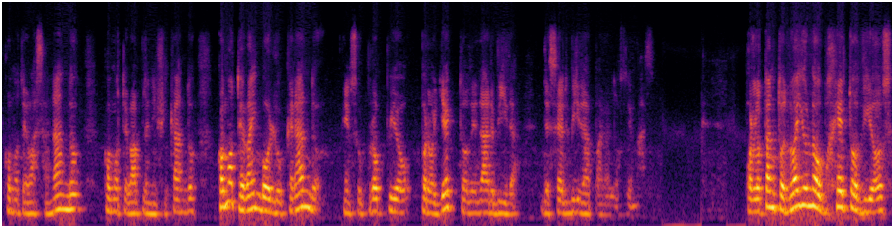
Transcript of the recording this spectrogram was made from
Cómo te va sanando, cómo te va planificando, cómo te va involucrando en su propio proyecto de dar vida, de ser vida para los demás. Por lo tanto, no hay un objeto Dios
